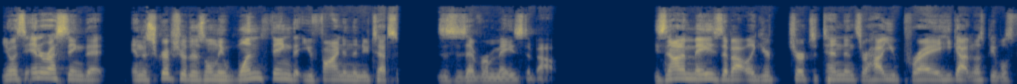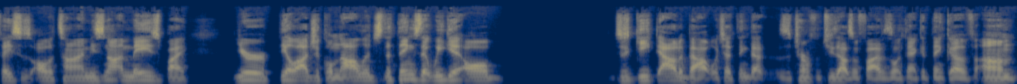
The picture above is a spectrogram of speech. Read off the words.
You know, it's interesting that in the scripture, there's only one thing that you find in the New Testament Jesus is ever amazed about. He's not amazed about like your church attendance or how you pray. He got in those people's faces all the time. He's not amazed by your theological knowledge, the things that we get all just geeked out about, which I think that is a term from 2005 is the only thing I could think of. Um,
